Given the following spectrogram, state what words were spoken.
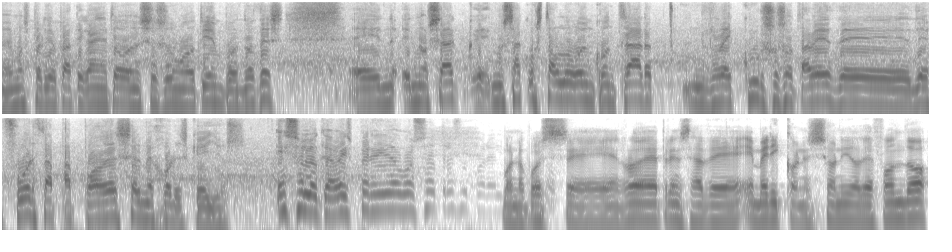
hemos perdido prácticamente todo en ese segundo tiempo. Entonces eh, nos, ha, nos ha costado luego encontrar recursos otra vez de, de fuerza para poder ser mejores que ellos. Eso es lo que habéis perdido vosotros. Bueno, pues eh, en rueda de prensa de Emery con ese sonido de fondo,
